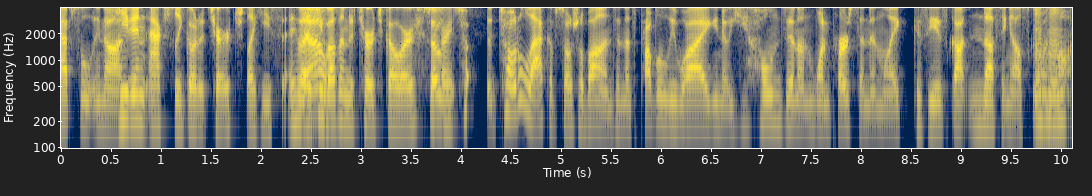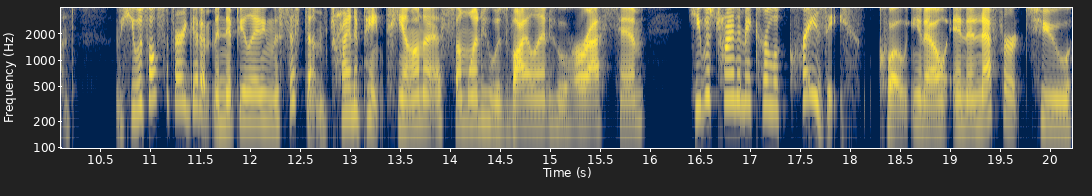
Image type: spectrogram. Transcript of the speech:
absolutely not. He didn't actually go to church, like he said. Like he wasn't a churchgoer. So right? to- total lack of social bonds, and that's probably why you know he hones in on one person and like because he has got nothing else going Mm-hmm. on. He was also very good at manipulating the system, trying to paint Tiana as someone who was violent, who harassed him. He was trying to make her look crazy, quote, you know, in an effort to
